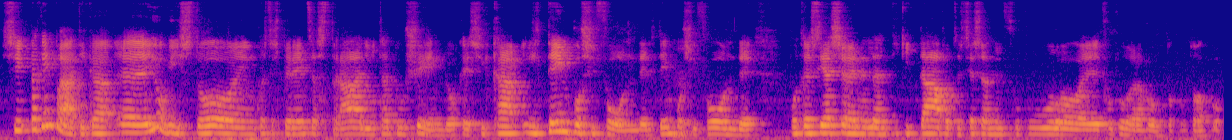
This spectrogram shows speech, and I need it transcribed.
Sì, perché in pratica eh, io ho visto in queste esperienze astrali, ogni tanto uscendo, che si ca- il tempo si fonde, il tempo si fonde, potresti essere nell'antichità, potresti essere nel futuro, e il futuro era brutto purtroppo.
